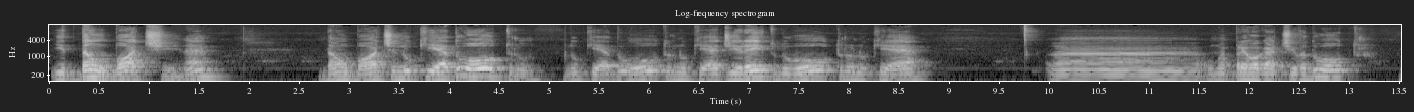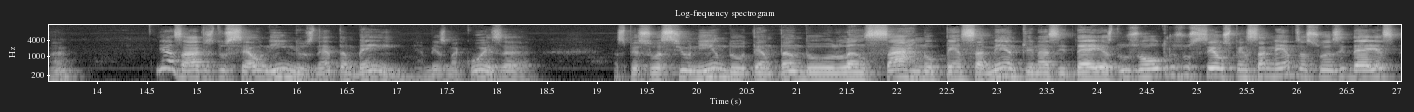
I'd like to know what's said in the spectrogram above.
e dão o bote, né? Dão o bote no que é do outro, no que é do outro, no que é direito do outro, no que é uh, uma prerrogativa do outro. Né? E as aves do céu, ninhos, né? também a mesma coisa. As pessoas se unindo, tentando lançar no pensamento e nas ideias dos outros os seus pensamentos, as suas ideias,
